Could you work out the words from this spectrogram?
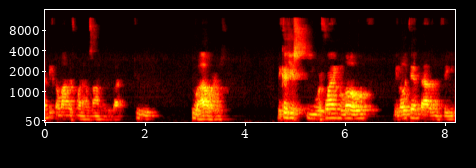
I think the longest one I was on was about two two hours because you you were flying low, below ten thousand feet,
